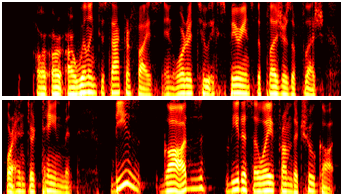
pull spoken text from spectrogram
or, or are willing to sacrifice in order to experience the pleasures of flesh or entertainment? These gods lead us away from the true God.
